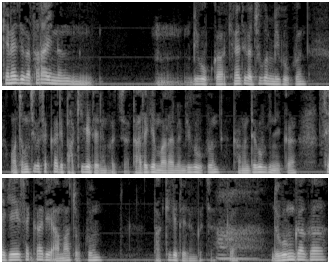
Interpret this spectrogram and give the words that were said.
케네디가 살아있는 음, 미국과 케네디가 죽은 미국은 어, 정치가 색깔이 바뀌게 되는 거죠. 다르게 말하면 미국은 강대국이니까 세계의 색깔이 아마 조금 바뀌게 되는 거죠. 그러니까 아. 누군가가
